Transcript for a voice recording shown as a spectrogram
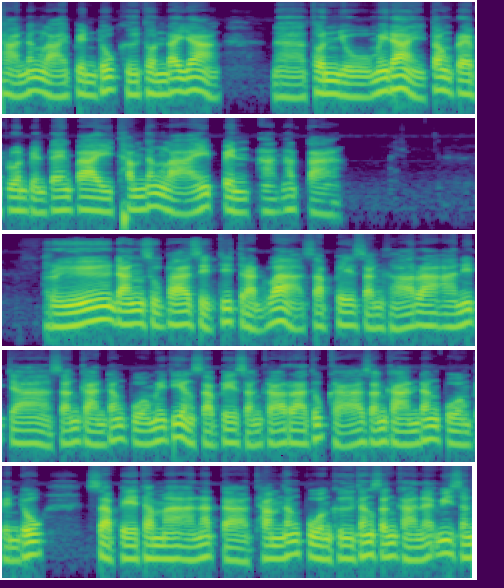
ขารทั้งหลายเป็นทุกข์คือทนได้ยากนะทนอยู่ไม่ได้ต้องแปรปรวนเปลี่ยนแปลงไปทำทั้งหลายเป็นอนัตตา หรือดังสุภาษิตที่ตรัสว่า สัพเพสังขาราอานิจจา สังขารทั้งปวงไม่เที่ยง สัพเพสังขาราทุกขาสังขารทั้งปวงเป็นทุกข์สัพเพธรรมาอนัตตาธรรมทั้งปวงคือทั้งสังขารและวิสัง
